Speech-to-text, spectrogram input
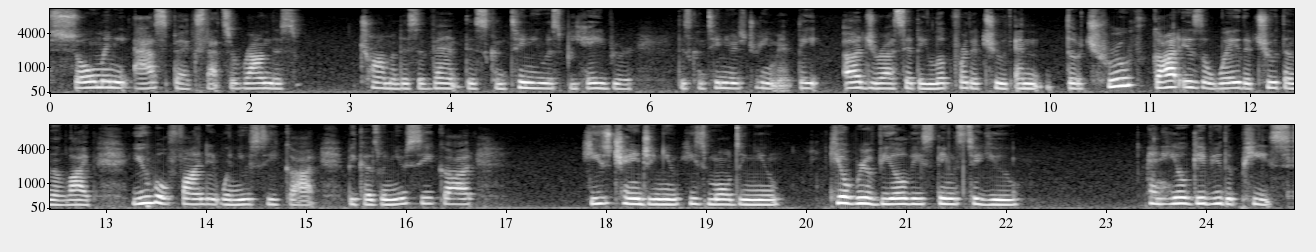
so many aspects that surround this trauma, this event, this continuous behavior, this continuous treatment. They address it, they look for the truth. And the truth, God is the way, the truth, and the life. You will find it when you seek God. Because when you seek God, He's changing you, He's molding you. He'll reveal these things to you, and He'll give you the peace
